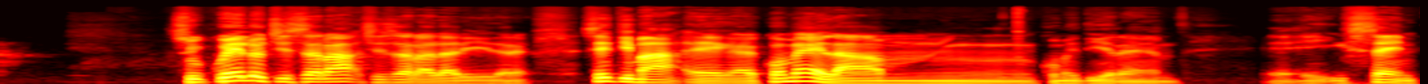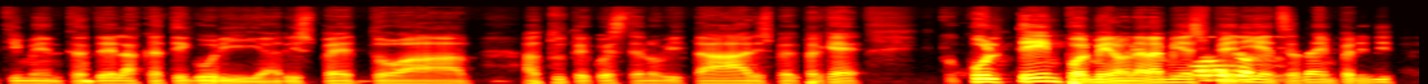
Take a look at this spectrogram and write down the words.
Su quello ci sarà, ci sarà da ridere. Senti, ma eh, com'è la, mh, mm, come dire, eh, il sentiment della categoria rispetto a, a tutte queste novità? Rispetto, perché col tempo, almeno nella mia esperienza da imprenditore...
